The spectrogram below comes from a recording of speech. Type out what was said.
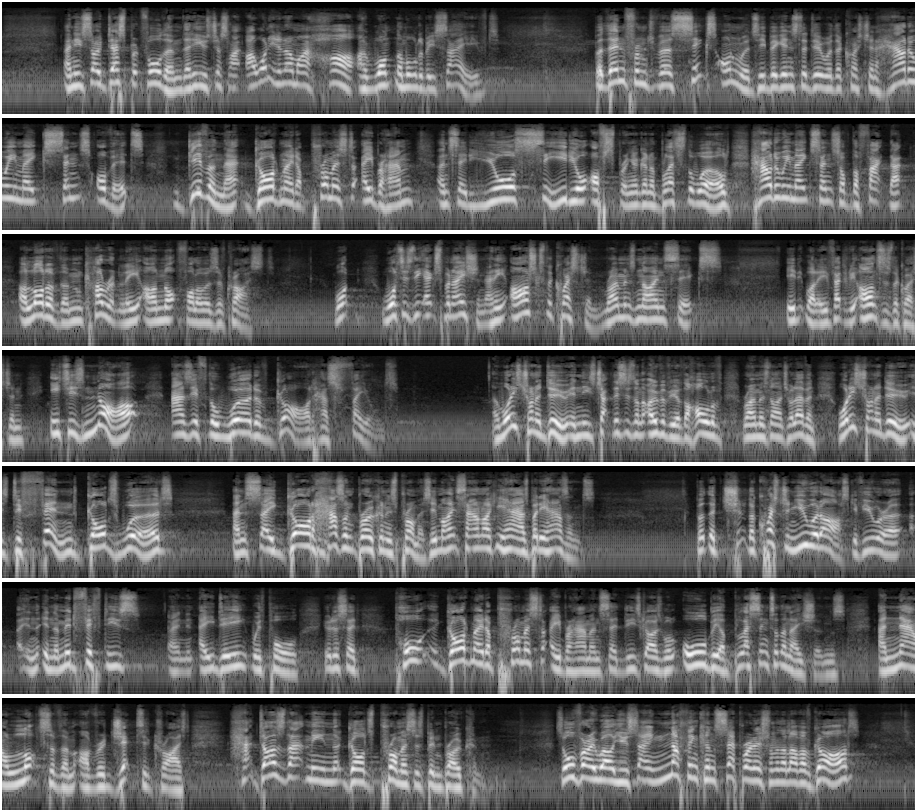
And he's so desperate for them that he was just like, I want you to know my heart. I want them all to be saved. But then from verse 6 onwards, he begins to deal with the question how do we make sense of it, given that God made a promise to Abraham and said, Your seed, your offspring are going to bless the world? How do we make sense of the fact that a lot of them currently are not followers of Christ? What, what is the explanation? And he asks the question, Romans 9 6. It, well, he effectively answers the question it is not as if the word of God has failed. And what he's trying to do in these chapters, this is an overview of the whole of Romans 9 to 11. What he's trying to do is defend God's word and say God hasn't broken his promise. It might sound like he has, but he hasn't. But the, ch- the question you would ask if you were a, in, in the mid 50s and AD with Paul, you would have said, Paul, God made a promise to Abraham and said, These guys will all be a blessing to the nations, and now lots of them have rejected Christ. Ha- does that mean that God's promise has been broken? It's all very well you saying nothing can separate us from the love of God,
